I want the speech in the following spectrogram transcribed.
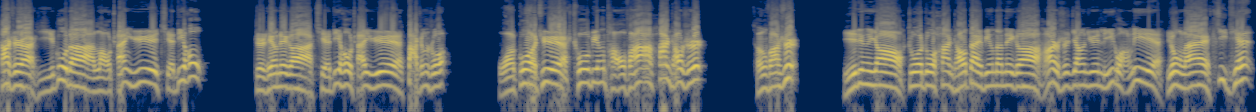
他是已故的老单于且帝后。只听这个且帝后单于大声说：“我过去出兵讨伐汉朝时，曾发誓，一定要捉住汉朝带兵的那个二十将军李广利，用来祭天，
